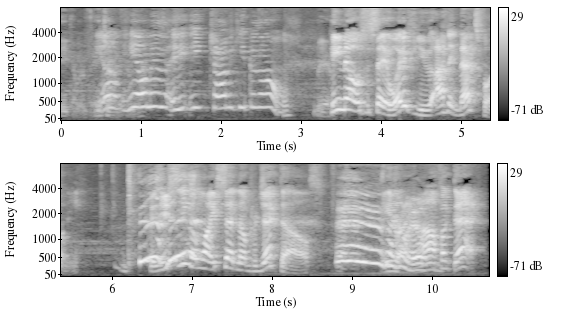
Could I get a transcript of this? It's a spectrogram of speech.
he coming. He He on, he on his. He, he trying to keep his own. Yeah. He knows to stay away from you. I think that's funny. Cause you see him like setting up projectiles. It's He's like, help. ah, fuck that.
